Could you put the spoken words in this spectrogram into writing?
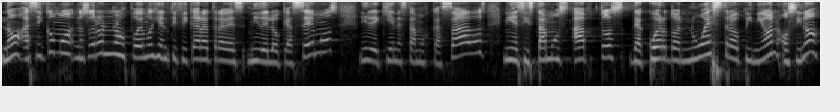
¿No? Así como nosotros no nos podemos identificar a través ni de lo que hacemos, ni de quién estamos casados, ni de si estamos aptos de acuerdo a nuestra opinión o si no.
